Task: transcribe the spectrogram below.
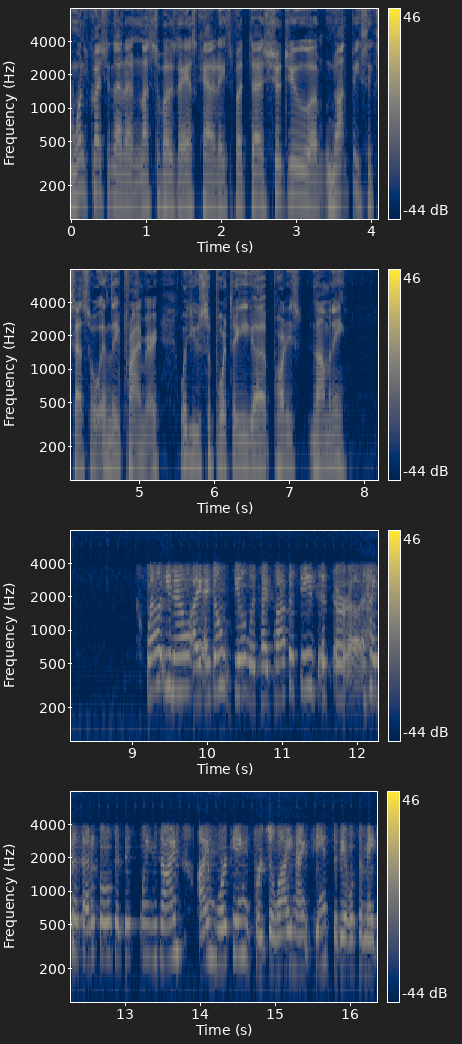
One question that I'm not supposed to ask candidates, but uh, should you uh, not be successful in the primary, would you support the uh, party's nominee? Well, you know, I, I don't deal with hypotheses or uh, hypotheticals at this point in time. I'm working for July 19th to be able to make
